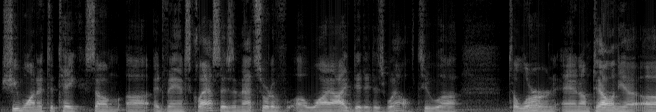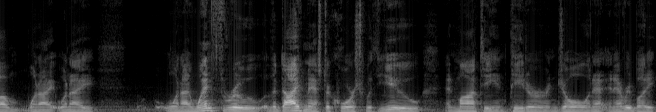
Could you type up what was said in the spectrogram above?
she wanted to take some uh, advanced classes, and that's sort of uh, why I did it as well to uh, to learn. And I'm telling you, um, when I when I when I went through the dive master course with you and Monty and Peter and Joel and, and everybody,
